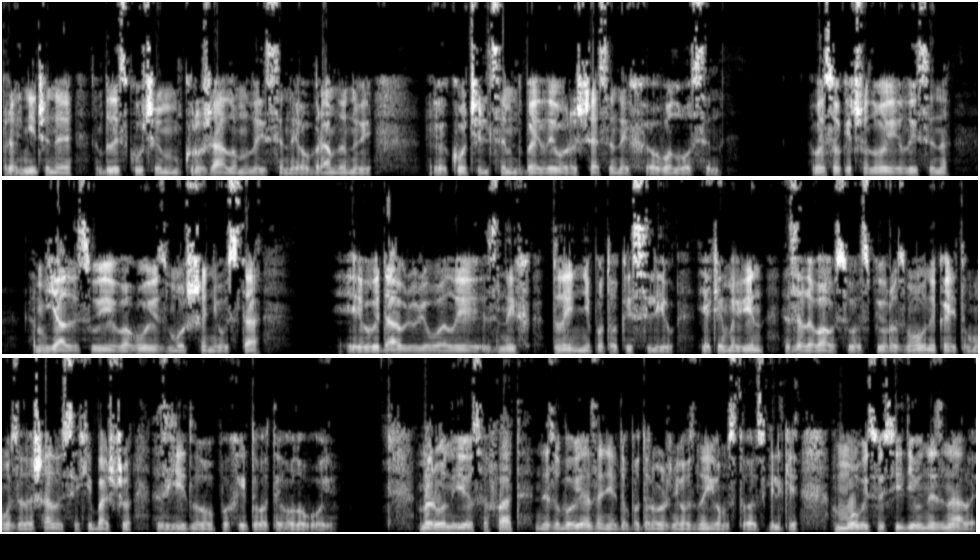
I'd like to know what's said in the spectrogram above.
пригнічене блискучим кружалом лисини, обрамленої е, кочільцем дбайливо розчесаних волосин. Високе чоло і лисина м'яли своєю вагою зморщені уста і видавлювали з них плинні потоки слів, якими він заливав свого співрозмовника, і тому залишалося хіба що згідливо похитувати головою. Мирон і Йосафат не зобов'язані до подорожнього знайомства, оскільки мови сусідів не знали,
